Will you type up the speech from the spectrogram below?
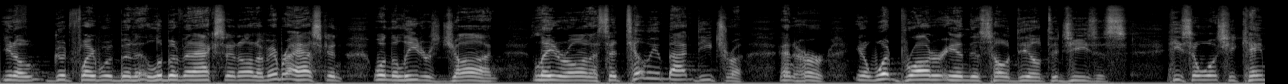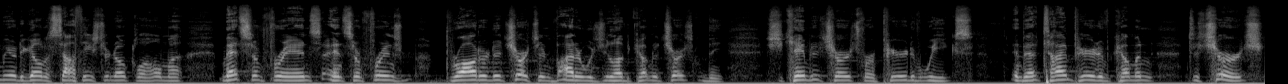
you know, good flavor with a little bit of an accent on. I remember asking one of the leaders, John, later on, I said, Tell me about Deetra and her. You know, what brought her in this whole deal to Jesus? He said, Well, she came here to go to southeastern Oklahoma, met some friends, and some friends brought her to church, invited her, Would you love to come to church with me? She came to church for a period of weeks. In that time period of coming to church,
